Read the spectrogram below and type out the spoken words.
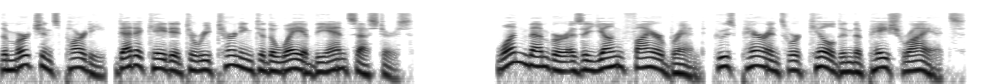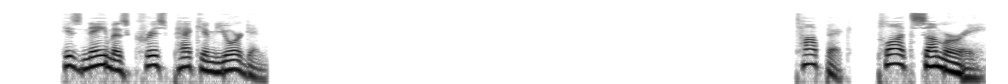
the Merchants' Party, dedicated to returning to the way of the ancestors. One member is a young firebrand, whose parents were killed in the Paish riots. His name is Chris Peckham Jorgen. Plot summary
